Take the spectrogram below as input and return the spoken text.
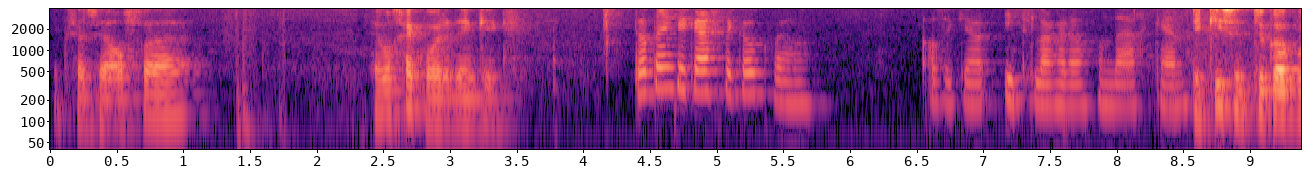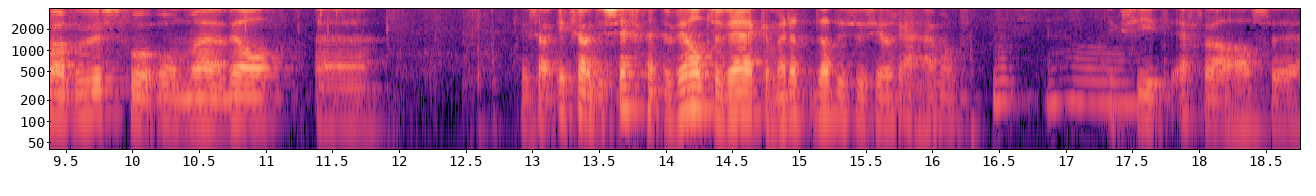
Ik zou zelf uh, helemaal gek worden, denk ik. Dat denk ik eigenlijk ook wel. Als ik jou iets langer dan vandaag ken. Ik kies er natuurlijk ook wel bewust voor om uh, wel uh, ik zou, ik zou dus zeggen wel te werken, maar dat, dat is dus heel raar, want is, ik zie het echt wel als... Uh,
